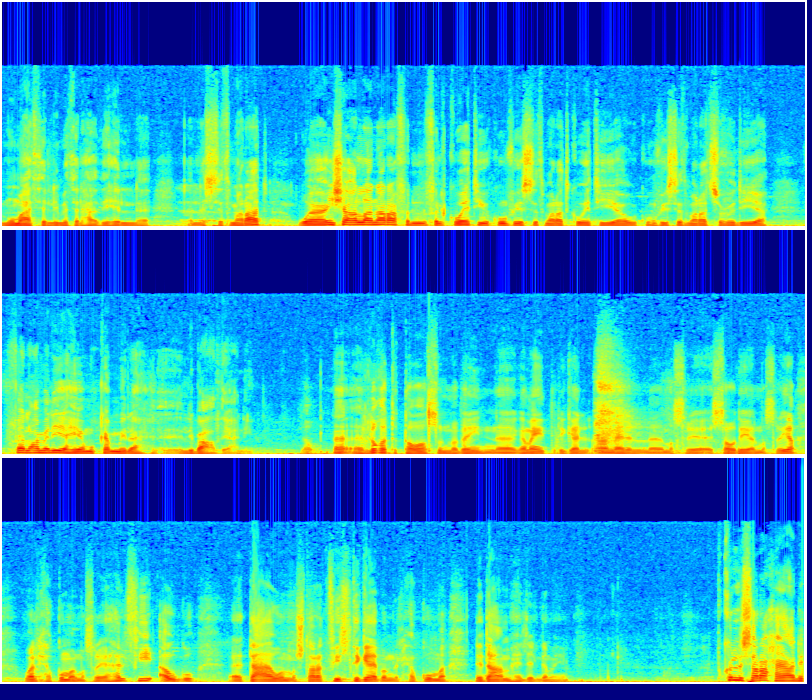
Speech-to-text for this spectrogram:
مماثل لمثل هذه الاستثمارات. وإن شاء الله نرى في الكويت يكون في استثمارات كويتية ويكون في استثمارات سعودية. فالعملية هي مكملة لبعض يعني. لو لغة التواصل ما بين جمعية رجال الأعمال المصرية السعودية المصرية والحكومة المصرية هل في أوجه تعاون مشترك في استجابة من الحكومة لدعم هذه الجمعية؟ بكل صراحة يعني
